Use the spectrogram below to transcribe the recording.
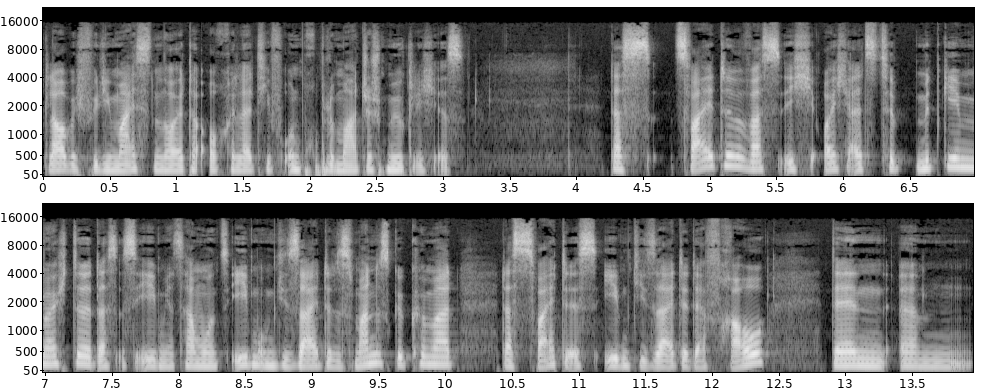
glaube ich, für die meisten Leute auch relativ unproblematisch möglich ist. Das zweite, was ich euch als Tipp mitgeben möchte, das ist eben, jetzt haben wir uns eben um die Seite des Mannes gekümmert. Das zweite ist eben die Seite der Frau. Denn ähm,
